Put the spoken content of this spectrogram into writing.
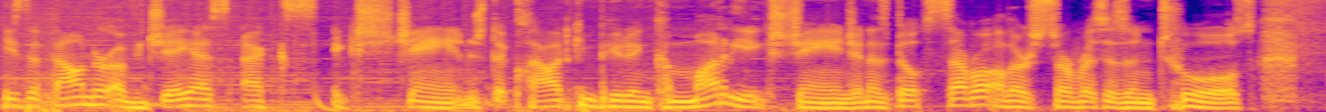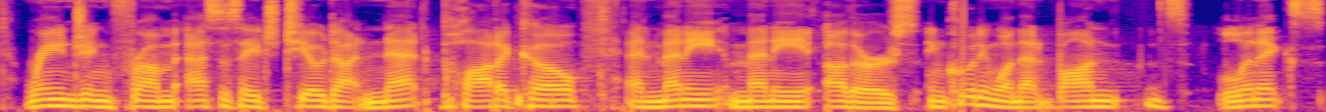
He's the founder of JSX Exchange, the cloud computing commodity exchange, and has built several other services and tools ranging from SSHTO.net, Plotico, and many, many others, including one that bonds Linux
